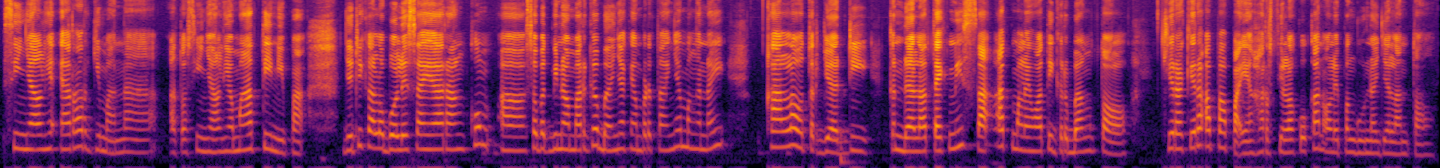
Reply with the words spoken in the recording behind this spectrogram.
sinyalnya error gimana atau sinyalnya mati nih, Pak. Jadi kalau boleh saya rangkum uh, sobat Bina Marga banyak yang bertanya mengenai kalau terjadi kendala teknis saat melewati gerbang tol. Kira-kira apa Pak yang harus dilakukan oleh pengguna jalan tol?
